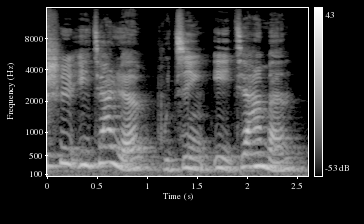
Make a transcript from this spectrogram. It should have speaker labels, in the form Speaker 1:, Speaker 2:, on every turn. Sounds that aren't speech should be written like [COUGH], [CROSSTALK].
Speaker 1: 是一家人，不进一家门。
